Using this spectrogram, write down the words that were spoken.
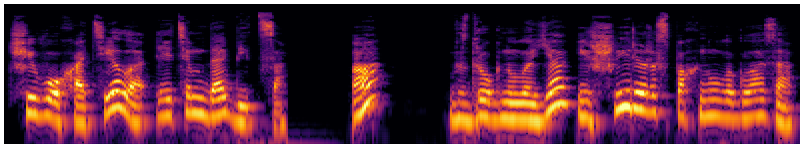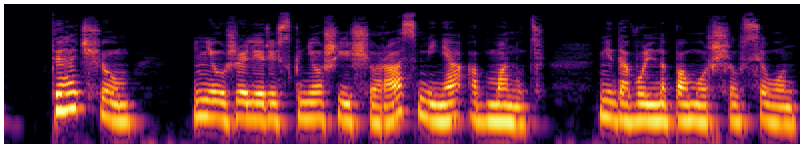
Чего хотела этим добиться? А? Вздрогнула я и шире распахнула глаза. Ты о чем? Неужели рискнешь еще раз меня обмануть? Недовольно поморщился он.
